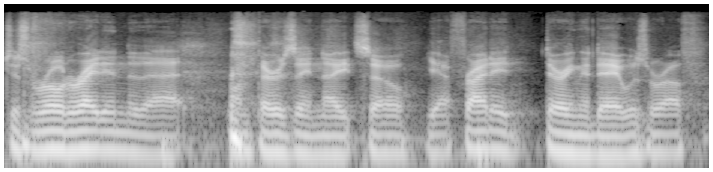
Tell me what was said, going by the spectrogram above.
just rolled right into that on Thursday night. So yeah, Friday during the day was rough.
